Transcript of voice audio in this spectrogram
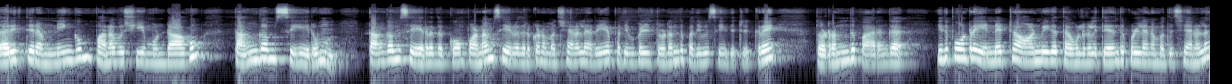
தரித்திரம் நீங்கும் பணவசியம் உண்டாகும். தங்கம் சேரும். தங்கம் சேர்றதுக்கும் பணம் சேர்வதற்கும் நம்ம சேனல் நிறைய பதிவுகள் தொடர்ந்து பதிவு செய்துட்ருக்கிறேன் தொடர்ந்து பாருங்கள் இது போன்ற எண்ணற்ற ஆன்மீக தகவல்களை தெரிந்து கொள்ள நமது சேனலை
